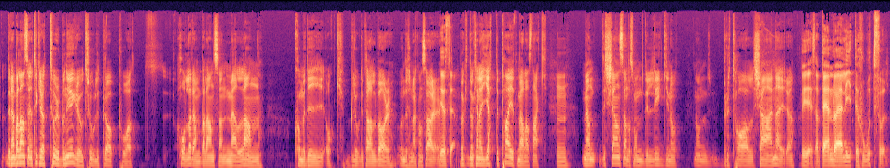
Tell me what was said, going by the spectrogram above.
Den här balansen, jag tycker att Turbonegro är otroligt bra på att hålla den balansen mellan komedi och blodigt allvar under sina konserter. Just det. De, de kan ha jättepajigt mellansnack, Mm. men det känns ändå som om det ligger något, någon brutal kärna i det. Precis, att det ändå är lite hotfullt.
